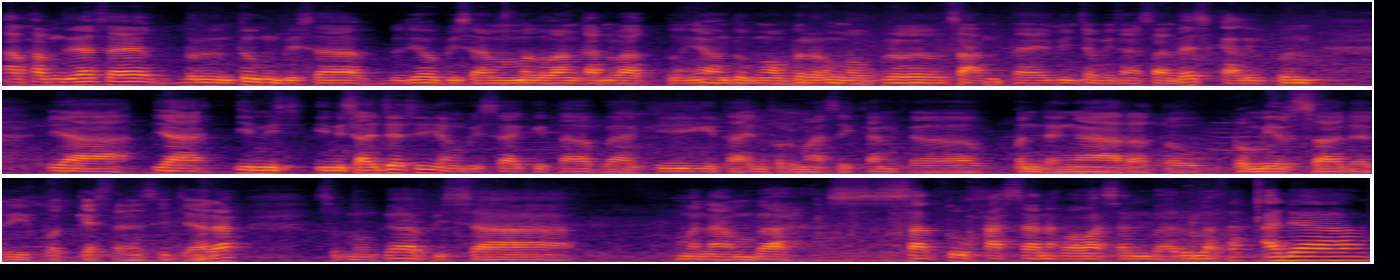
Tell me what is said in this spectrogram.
alhamdulillah saya beruntung bisa beliau bisa meluangkan waktunya untuk ngobrol-ngobrol santai, bincang-bincang santai sekalipun ya ya ini ini saja sih yang bisa kita bagi, kita informasikan ke pendengar atau pemirsa dari podcast Tanah Sejarah. Semoga bisa menambah satu hasanah wawasan baru lah. Ada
